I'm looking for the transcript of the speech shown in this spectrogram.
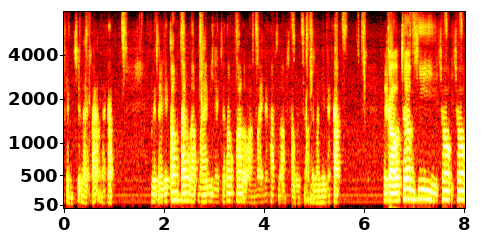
เป็นเช่นไรบ้างนะครับมีอะไรที่ต้องตั้งรับไหมมีอะไรจะต้องเฝ้าระวังไหมนะครับสำหรับชาววันเสาร์ในวันนี้นะครับเราเริ่มที่โชคโชค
